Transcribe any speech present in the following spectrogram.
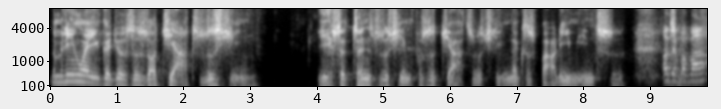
那么另外一个就是说假执行。也是真执行，不是假执行，那个是法律名词。好的，爸爸，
